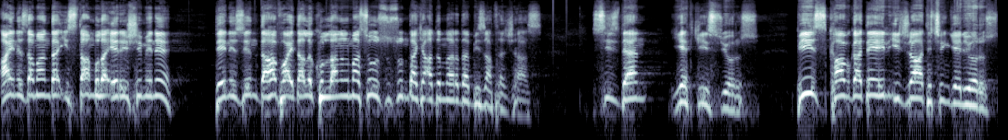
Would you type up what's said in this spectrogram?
aynı zamanda İstanbul'a erişimini denizin daha faydalı kullanılması hususundaki adımları da biz atacağız. Sizden yetki istiyoruz. Biz kavga değil icraat için geliyoruz.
